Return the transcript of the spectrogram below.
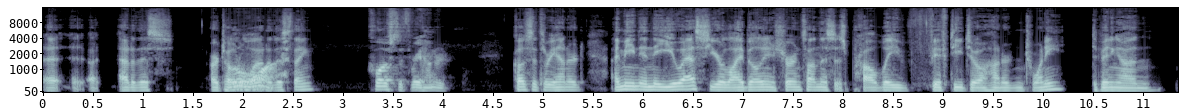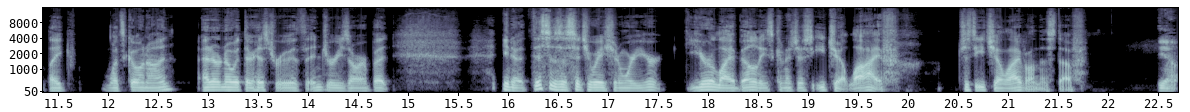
uh, uh, out of this, Our total out of this thing. Close to 300. Close to 300. I mean, in the U.S., your liability insurance on this is probably 50 to 120, depending on like what's going on. I don't know what their history with injuries are, but you know, this is a situation where your your liability is going to just eat you alive, just eat you alive on this stuff. Yeah,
